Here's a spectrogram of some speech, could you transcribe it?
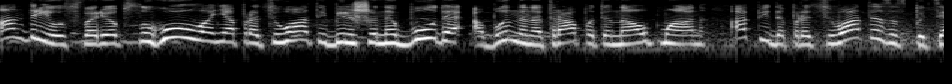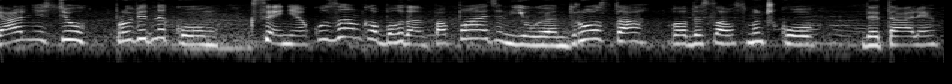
Андрій у сфері обслуговування працювати більше не буде, аби не натрапити на обман, а піде працювати за спеціальністю провідником. Ксенія Куземка, Богдан Пападін, Євген Дрозд Владислав Смичков. Деталі.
